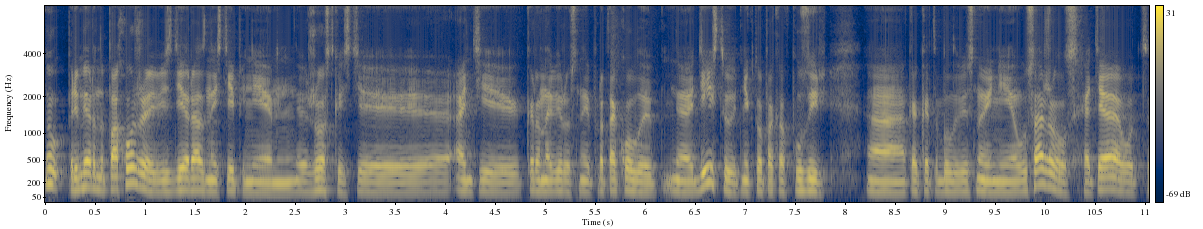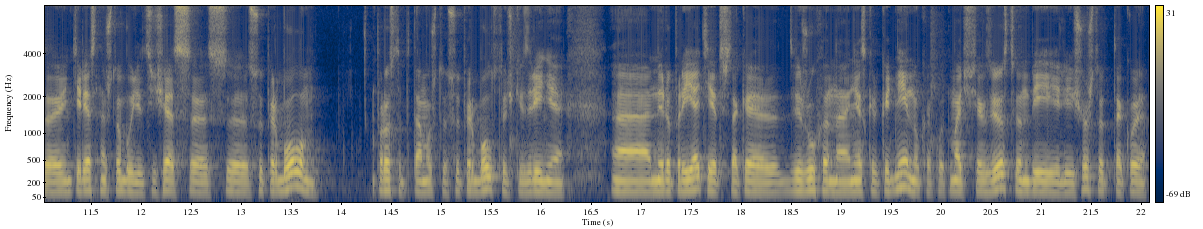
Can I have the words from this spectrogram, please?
ну, примерно похожая. Везде разной степени жесткости э, антикоронавирусные протоколы э, действуют. Никто пока в пузырь, э, как это было весной, не усаживался. Хотя вот интересно, что будет сейчас с Суперболом Просто потому, что Супербол с точки зрения э, мероприятия, это же такая движуха на несколько дней, ну, как вот матч всех звезд в NBA а или еще что-то такое.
